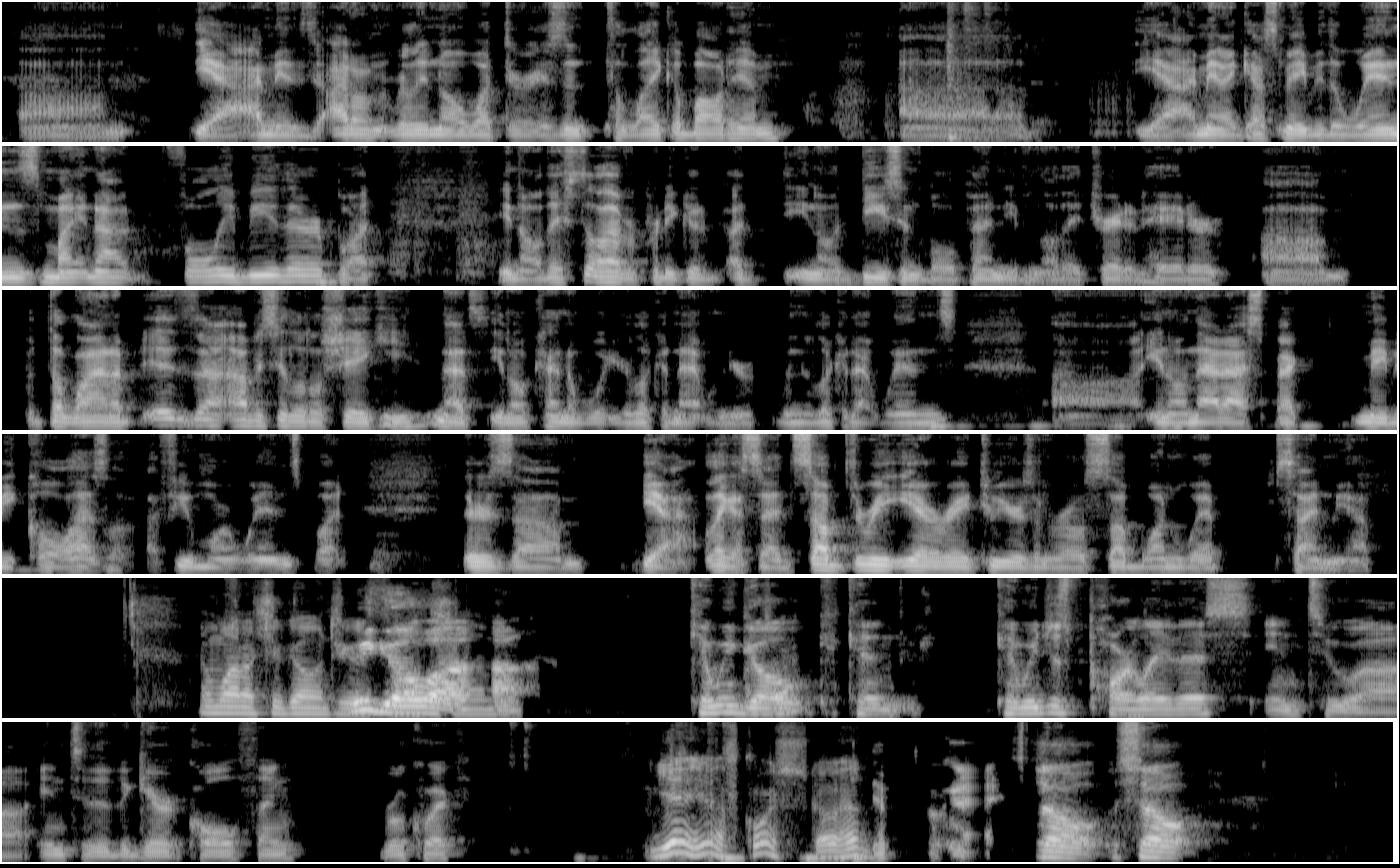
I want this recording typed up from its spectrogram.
Um, yeah, I mean, I don't really know what there isn't to like about him. Uh, yeah, I mean, I guess maybe the wins might not fully be there, but you know, they still have a pretty good, you know, decent bullpen, even though they traded Hader. Um, but the lineup is uh, obviously a little shaky, and that's you know kind of what you're looking at when you're when you're looking at wins. Uh, you know, in that aspect, maybe Cole has a, a few more wins, but there's um yeah, like I said, sub three ERA two years in a row, sub one WHIP. Sign me up. And why don't you go into your we go? Uh, um, can we go? Can can we just parlay this into uh into the Gerrit Cole thing real quick? Yeah, yeah, of course. Go ahead. Yep. Okay. So so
